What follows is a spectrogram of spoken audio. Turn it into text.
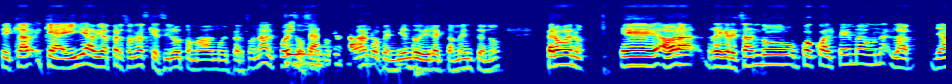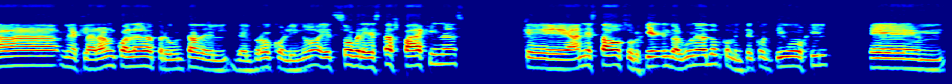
Sí, claro, que ahí había personas que sí lo tomaban muy personal, pues, sí. o sea, nos estaban ofendiendo directamente, ¿no? Pero bueno, eh, ahora regresando un poco al tema, una, la, ya me aclararon cuál era la pregunta del, del brócoli, ¿no? Es sobre estas páginas que han estado surgiendo. Alguna vez lo comenté contigo, Gil. Eh,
